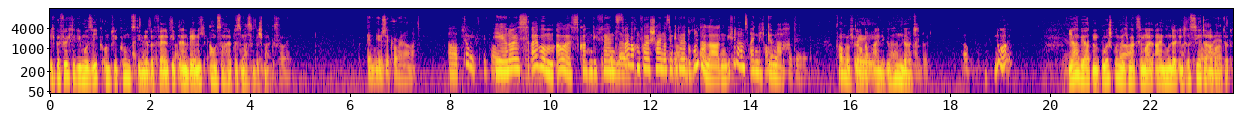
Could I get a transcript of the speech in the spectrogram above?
Ich befürchte, die Musik und die Kunst, die mir gefällt, liegt ein wenig außerhalb des Massengeschmacks. Ihr neues Album, Hours, konnten die Fans zwei Wochen vor Erscheinen aus dem Internet runterladen. Wie viele haben es eigentlich gemacht? Ich glaube, einige hundert. Nur? Ja, wir hatten ursprünglich maximal 100 Interessierte erwartet.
